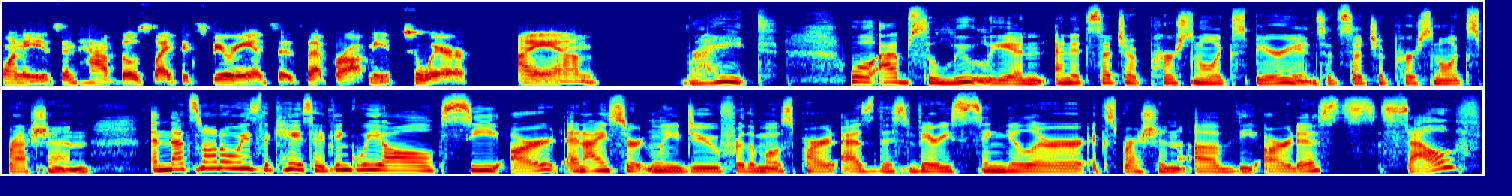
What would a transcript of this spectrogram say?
20s and have those life experiences that brought me to where I am. Right. Well, absolutely. And and it's such a personal experience. It's such a personal expression. And that's not always the case. I think we all see art, and I certainly do for the most part, as this very singular expression of the artist's self.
